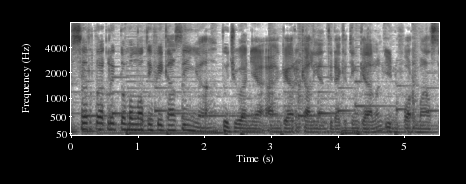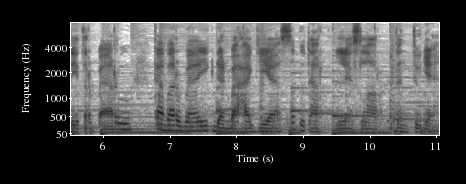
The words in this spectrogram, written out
Serta klik tombol notifikasinya tujuannya agar kalian tidak ketinggalan informasi terbaru, kabar baik dan bahagia seputar Leslar tentunya.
